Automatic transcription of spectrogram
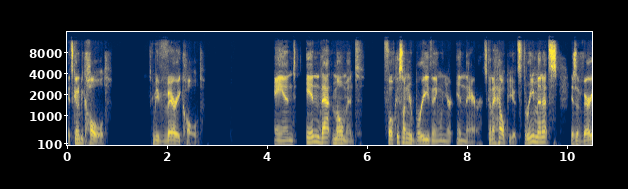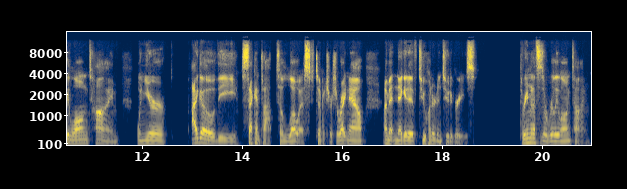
It's going to be cold. It's going to be very cold. And in that moment, focus on your breathing when you're in there. It's going to help you. It's three minutes is a very long time when you're I go the second to, to lowest temperature. So right now I'm at negative 202 degrees. Three minutes is a really long time.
